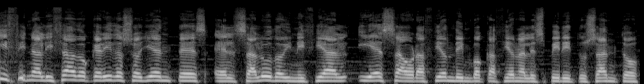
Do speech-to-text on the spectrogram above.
Y finalizado, queridos oyentes, el saludo inicial y esa oración de invocación al Espíritu Santo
